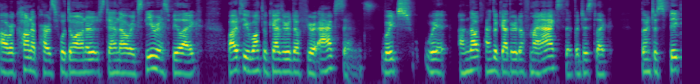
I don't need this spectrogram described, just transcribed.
our counterparts who don't understand our experience, be like, why do you want to get rid of your accent? Which we, I'm not trying to get rid of my accent, but just like learn to speak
